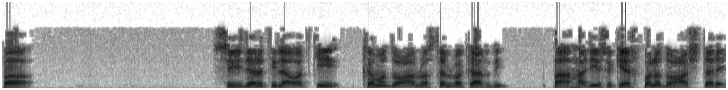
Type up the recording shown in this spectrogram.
په سجده تلاوت کې کومه دعا لوستل پکار دي په حدیثو کې خپل دعا شته دی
